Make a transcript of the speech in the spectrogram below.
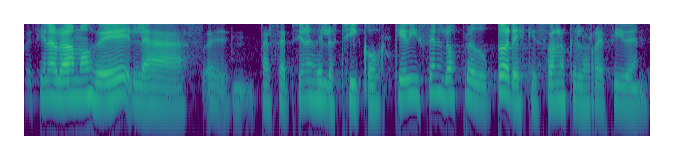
Recién hablábamos de las eh, percepciones de los chicos. ¿Qué dicen los productores, que son los que los reciben?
